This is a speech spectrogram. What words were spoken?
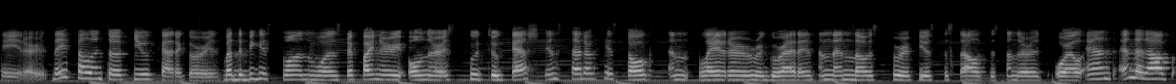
haters. They fell into a few categories, but the biggest one was refinery owners who took cash instead of his stocks and later regretted, and then those who refused to sell to Standard Oil and ended up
